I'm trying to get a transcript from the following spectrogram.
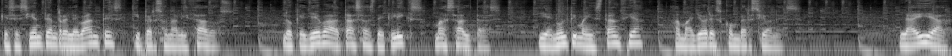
que se sienten relevantes y personalizados, lo que lleva a tasas de clics más altas y en última instancia a mayores conversiones. La IA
